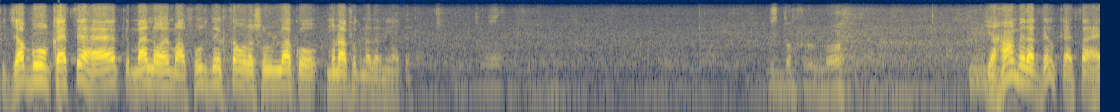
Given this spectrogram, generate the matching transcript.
کہ جب وہ کہتے ہیں کہ میں لوہے محفوظ دیکھتا ہوں رسول اللہ کو منافق نظر نہیں آتے تھے۔ یہاں میرا دل کہتا ہے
